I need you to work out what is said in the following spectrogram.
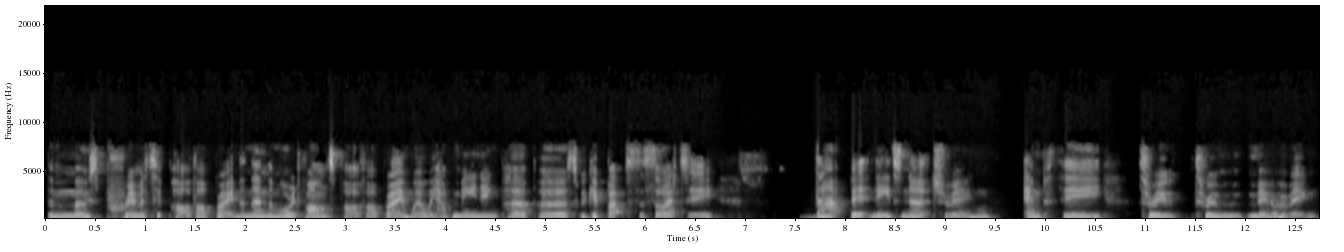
the most primitive part of our brain and then the more advanced part of our brain where we have meaning purpose we give back to society that bit needs nurturing empathy through through mirroring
